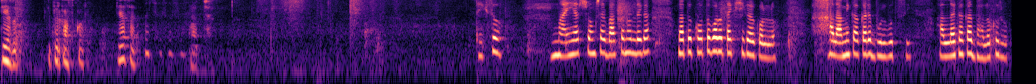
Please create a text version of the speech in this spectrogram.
ঠিক আছে তুই তোর কাজ কর। ঠিক আছে? আচ্ছা আচ্ছা আচ্ছা। আচ্ছা। দেখছ মাইয়ার সংসার বাঁচানোর লেগা বাপে কত বড় ত্যাগ স্বীকার করল। আর আমি কাকারে ভুল বুঝছি। আল্লাহ কাকার ভালো করুক।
